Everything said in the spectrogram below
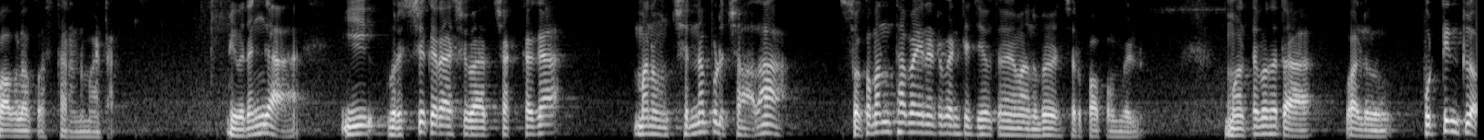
కోవలోకి వస్తారనమాట ఈ విధంగా ఈ వృశ్చిక రాశి వారు చక్కగా మనం చిన్నప్పుడు చాలా సుఖవంతమైనటువంటి జీవితం ఏమో అనుభవించారు పాపం వీళ్ళు. మొట్టమొదట వాళ్ళు పుట్టింట్లో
